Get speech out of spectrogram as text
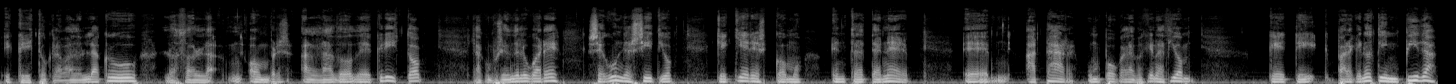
el Cristo clavado en la cruz, los dos hombres al lado de Cristo, la composición de lugares según el sitio que quieres como entretener, eh, atar un poco la imaginación que te, para que no te impida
